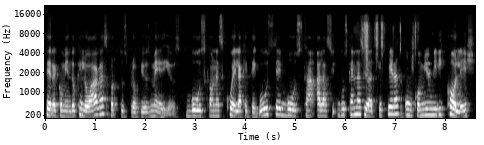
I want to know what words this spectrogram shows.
te recomiendo que lo hagas por tus propios medios. Busca una escuela que te guste, busca, a la, busca en la ciudad que quieras un community college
